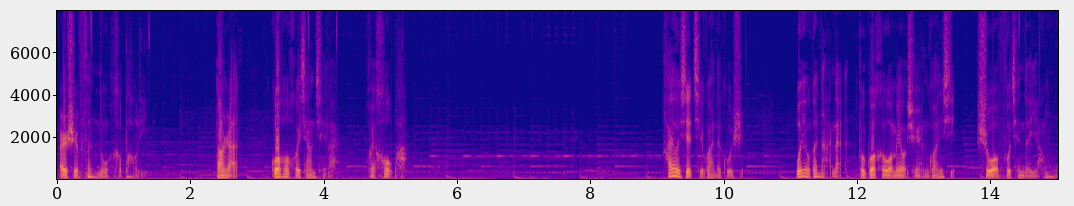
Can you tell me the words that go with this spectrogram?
而是愤怒和暴力。当然。过后回想起来，会后怕。还有些奇怪的故事。我有个奶奶，不过和我没有血缘关系，是我父亲的养母。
